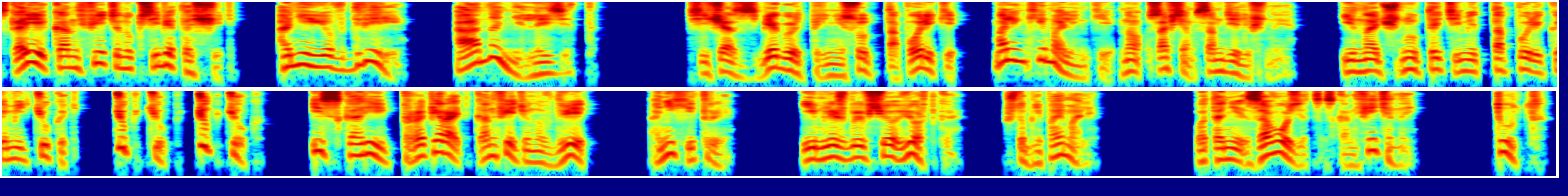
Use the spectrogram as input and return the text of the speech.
Скорее конфетину к себе тащить. Они ее в двери, а она не лезет. Сейчас сбегают, принесут топорики, маленькие-маленькие, но совсем самделишные, и начнут этими топориками тюкать. Тюк-тюк, тюк-тюк. И скорее пропирать конфетину в дверь. Они хитрые. Им лишь бы все вертка, чтобы не поймали. Вот они завозятся с конфетиной. Тут,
